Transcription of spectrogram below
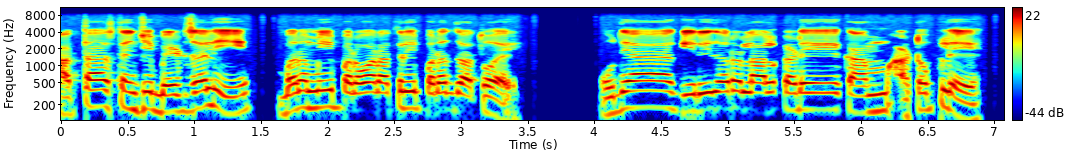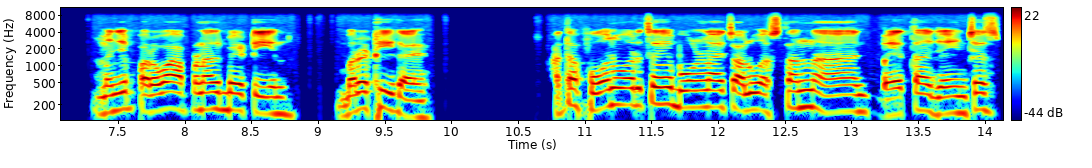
आत्ताच त्यांची भेट झाली. बरं मी परवा रात्री परत जातो आहे उद्या गिरीधरलालकडे काम आटोपले. म्हणजे परवा आपणास भेटीन. बरं ठीक आहे. आता फोनवरचं हे बोलणं चालू असताना मेहता जैनच्याच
